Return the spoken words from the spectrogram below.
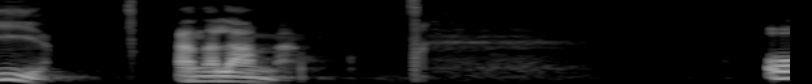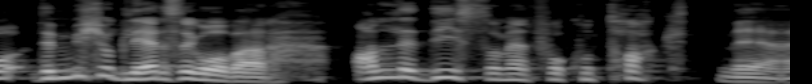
i NLM. Og Det er mye å glede seg over. Alle de som en får kontakt med,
